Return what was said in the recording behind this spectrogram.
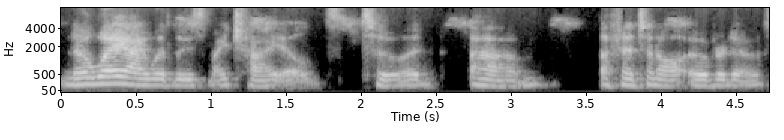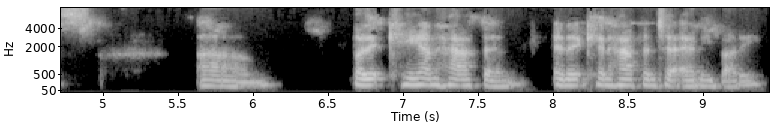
no way i would lose my child to a um a fentanyl overdose. Um but it can happen and it can happen to anybody.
